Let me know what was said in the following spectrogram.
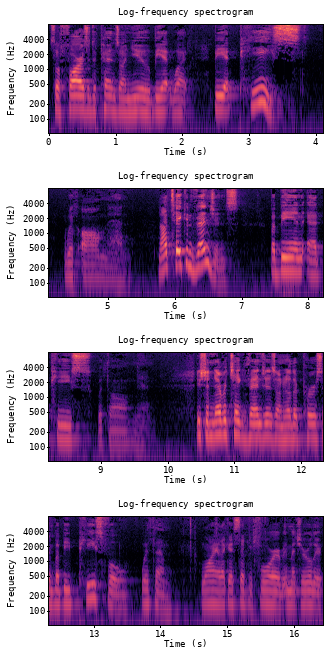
so far as it depends on you, be at what? Be at peace with all men. Not taking vengeance, but being at peace with all men. You should never take vengeance on another person, but be peaceful with them. Why? Like I said before, I mentioned earlier,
